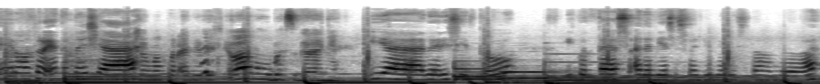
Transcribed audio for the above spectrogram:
Eh rumah Quran Indonesia. Rumah Quran Indonesia. Wah mengubah segalanya. Iya dari situ ikut tes ada beasiswa juga di situ alhamdulillah.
